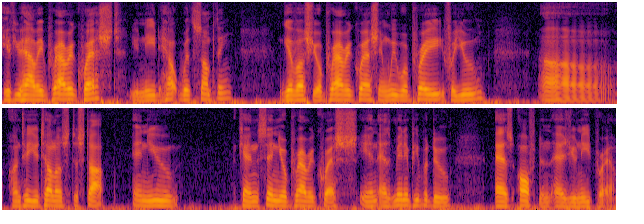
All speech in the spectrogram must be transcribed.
If you have a prayer request, you need help with something, give us your prayer request and we will pray for you uh, until you tell us to stop, and you can send your prayer requests in, as many people do, as often as you need prayer.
